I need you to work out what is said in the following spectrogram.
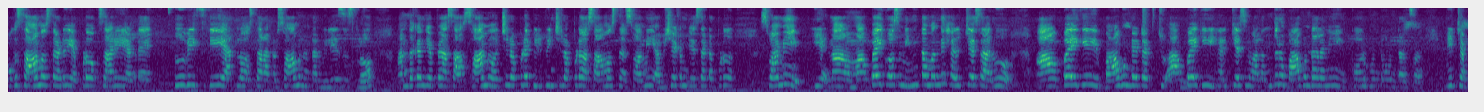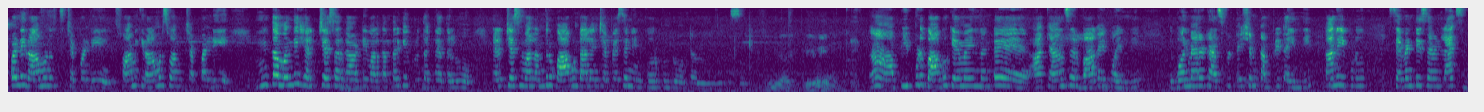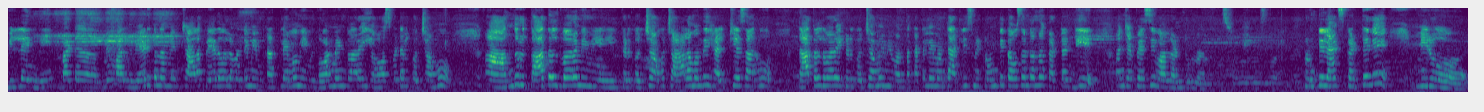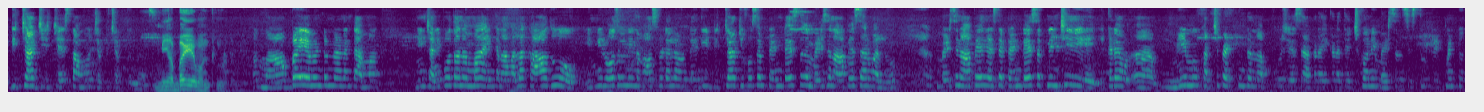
ఒక సామ్ వస్తాడు ఎప్పుడో ఒకసారి అంటే టూ వీక్స్కి అట్లా వస్తారు. అక్కడ స్వాములు ఉంటారు విలేజెస్లో అందుకని చెప్పి ఆ సా- స్వామి వచ్చినప్పుడే పిలిపించినప్పుడు ఆ స్వామి వస్తారు స్వామి అభిషేకం చేసేటప్పుడు స్వామి నా మా అబ్బాయి కోసం ఇంతమంది హెల్ప్ చేశారు. ఆ అబ్బాయికి బాగుండేటట్టు ఆ అబ్బాయికి హెల్ప్ చేసిన వాళ్ళందరూ బాగుండాలని కోరుకుంటూ ఉంటాను సార్. మీరు చెప్పండి రాముడు చెప్పండి స్వామికి రాముడు స్వామికి చెప్పండి. ఇంతమంది హెల్ప్ చేశారు కాబట్టి వాళ్ళకందరికీ కృతజ్ఞతలు. హెల్ప్ చేసిన వాళ్ళందరూ బాగుండాలని చెప్పేసి నేను కోరుకుంటూ ఉంటాను. ఇప్పుడు బాబుకి ఏమైందంటే ఆ క్యాన్సర్ బాగైపోయింది. బోన్ మ్యారో ట్రాన్స్ప్లాంటేషన్ కంప్లీట్ అయింది. కానీ ఇప్పుడు సెవెంటీ సెవెన్ ల్యాక్స్ బిల్ అయింది. బట్ మేము వాళ్ళని వేడుకన్నా. మేము చాలా పేదవాళ్ళం అండి. మేము కట్టలేము. మేము గవర్నమెంట్ ద్వారా ఈ హాస్పిటల్కి వచ్చాము. అందరూ దాతల ద్వారా మేము ఇక్కడికి వచ్చాము. చాలా మంది హెల్ప్ చేశారు. దాతల ద్వారా ఇక్కడికి వచ్చాము. మేము అంత కట్టలేమంటే అట్లీస్ట్ మీరు ట్వంటీ థౌసండ్ అన్నా కట్టండి అని చెప్పేసి వాళ్ళు అంటున్నారు. ట్వంటీ ల్యాక్స్ కడితేనే మీరు డిశ్చార్జ్ చేస్తాము అని చెప్పి చెప్తున్నారు. మీ అబ్బాయి ఏమంటున్నాడు? మా అబ్బాయి ఏమంటున్నాడంటే అమ్మ నేను చనిపోతానమ్మా ఇంకా నా వల్ల కాదు. ఇన్ని రోజులు నేను హాస్పిటల్లో ఉండేది. డిశ్చార్జ్ కోసం టెన్ డేస్ మెడిసిన్ ఆపేశారు వాళ్ళు. మెడిసిన్ ఆపేసేస్తే టెన్ డేస్ నుంచి ఇక్కడే మేము ఖర్చు పెట్టుకుంటున్న అప్పు చేసి అక్కడ ఇక్కడ తెచ్చుకొని మెడిసిన్స్ ఇస్తూ ట్రీట్మెంట్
